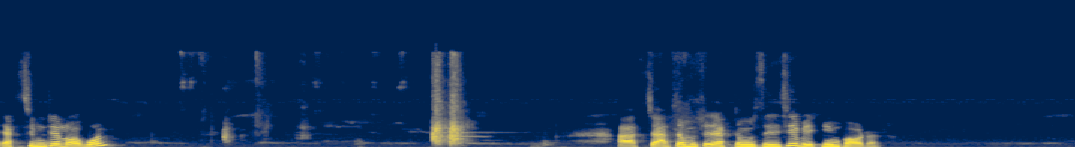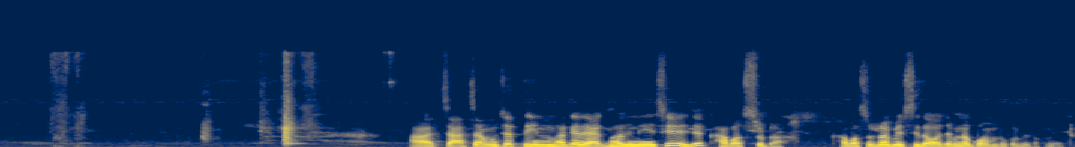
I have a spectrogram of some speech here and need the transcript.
এক চিমটে লবণ। আর চা চামচের এক চামচ দিয়ে দিচ্ছি বেকিং পাউডার। আর চা চামচের তিন ভাগের এক ভাগ নিয়েছি এই যে খাবার সোডা। খাবার সোডা বেশি দেওয়া যাবে না গন্ধ করবে তখন একটু।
